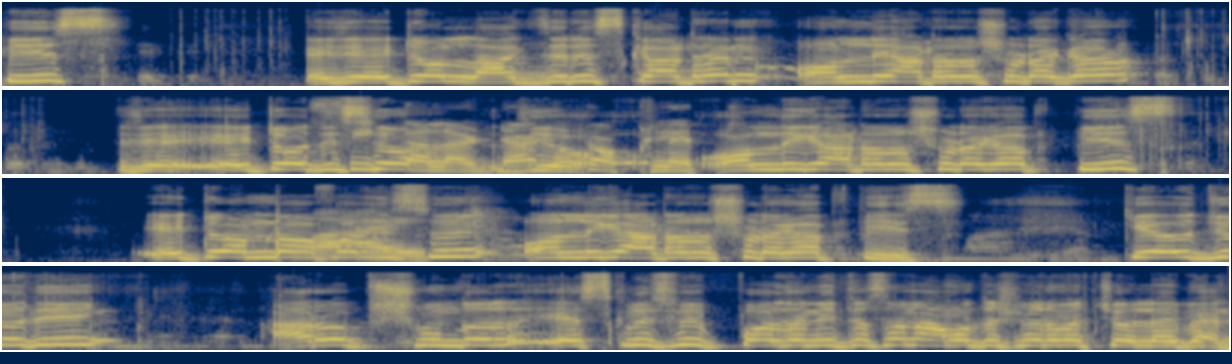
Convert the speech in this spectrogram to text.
পিস এই যে এটাও লাক্সারিস কার্টেন অনলি আঠারোশো টাকা। এই যে এইটাও দিচ্ছি অনলি আঠারোশো টাকা পিস এইটাও আমরা অফার। দিচ্ছি অনলি আঠারোশো টাকা পিস কেউ যদি আরও সুন্দর এক্সক্লুসিভ পর্দা নিতে চান আমাদের শোরুমে চলে যাবেন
